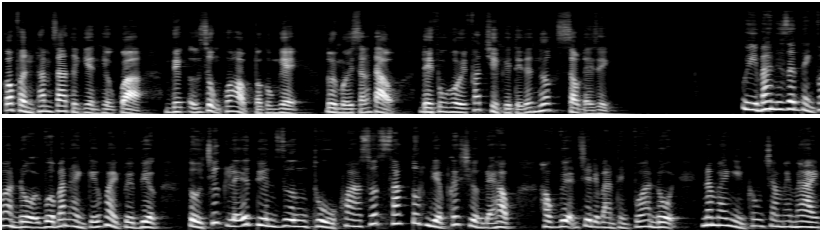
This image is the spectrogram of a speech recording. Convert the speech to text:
có phần tham gia thực hiện hiệu quả việc ứng dụng khoa học và công nghệ, đổi mới sáng tạo để phục hồi phát triển kinh tế đất nước sau đại dịch. Ủy ban nhân dân thành phố Hà Nội vừa ban hành kế hoạch về việc tổ chức lễ tuyên dương thủ khoa xuất sắc tốt nghiệp các trường đại học, học viện trên địa bàn thành phố Hà Nội năm 2022.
